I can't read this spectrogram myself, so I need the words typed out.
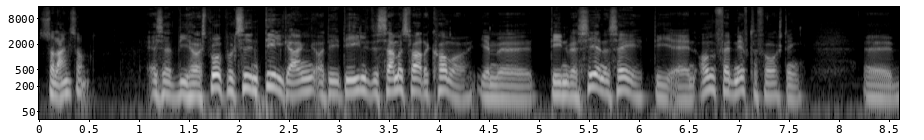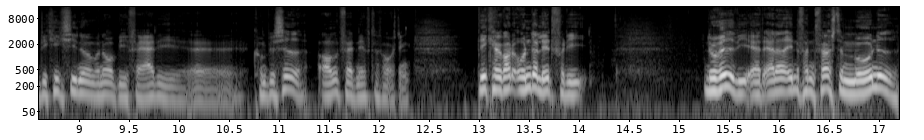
så langsomt? Altså, vi har spurgt politiet en del gange, og det, det er egentlig det samme svar, der kommer. Jamen, det er en verserende sag, det er en omfattende efterforskning. Uh, vi kan ikke sige noget om, hvornår vi er færdige. Uh, kompliceret og omfattende efterforskning. Det kan jo godt undre lidt, fordi nu ved vi, at allerede inden for den første måned,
